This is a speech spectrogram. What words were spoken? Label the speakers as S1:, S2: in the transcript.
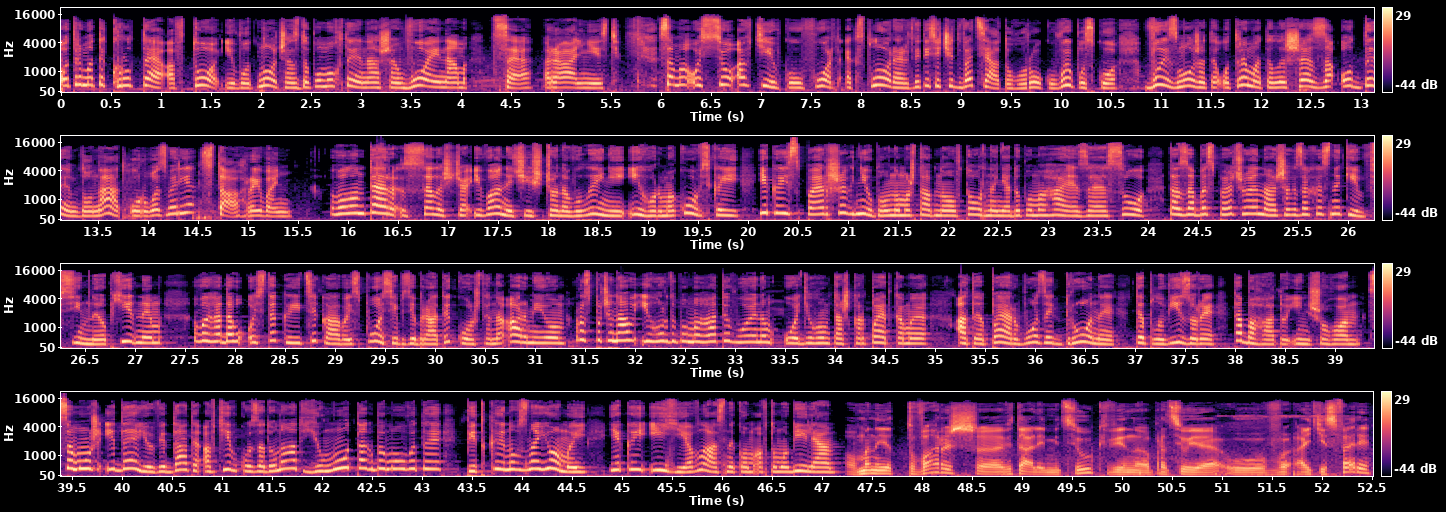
S1: Отримати круте авто і водночас допомогти нашим воїнам це реальність. Саме ось цю автівку Ford Explorer 2020 року випуску ви зможете отримати лише за один донат у розмірі 100 гривень. Волонтер з селища Іваничі, що на Волині, Ігор Маковський, який з перших днів повномасштабного вторгнення допомагає ЗСУ та забезпечує наших захисників всім необхідним, вигадав ось такий цікавий спосіб зібрати кошти на армію. Розпочинав Ігор допомагати воїнам одягом та шкарпетками, а тепер возить дрони, тепловізори та багато іншого. Саму ж ідею віддати автівку за донат йому, так би мовити, підкинув знайомий, який і є власником автомобіля.
S2: У мене є товариш е, Віталій Міцюк. Він е, працює у в it сфері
